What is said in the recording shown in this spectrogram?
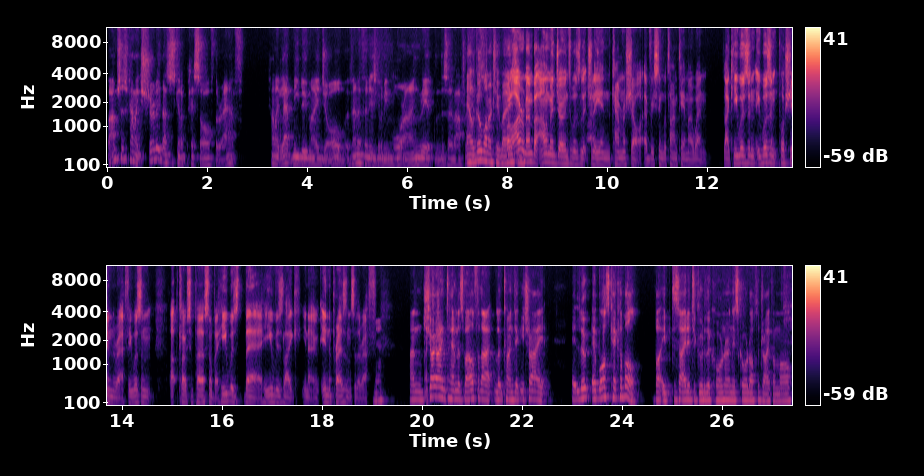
But I'm just kind of like, surely that's just going to piss off the ref. Kind of like, let me do my job. If anything, he's going to be more angry at the South Africans. He'll go one or two ways. Well, I and- remember Alun Wyn Jones was literally in camera shot every single time TMO went. Like he wasn't he wasn't pushing the ref. He wasn't up close and personal, but he was there. He was like, you know, in the presence of the ref. Yeah. And Like- shout out to him as well for that Luke Cowan-Dickie try. It looked it was kickable, but he decided to go to the corner and they scored off the drive and maul.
